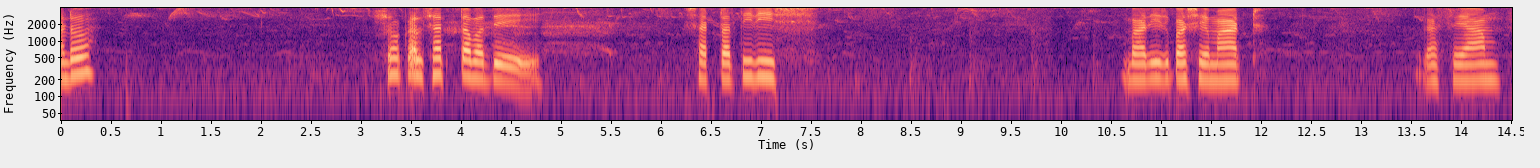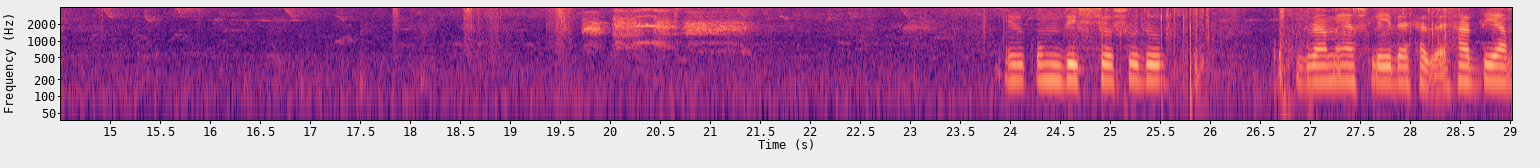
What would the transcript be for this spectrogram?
আরও? সকাল সাতটা বাজে। সাতটা তিরিশ। বাড়ির পাশে মাঠ, গাছে আম। এরকম দৃশ্য শুধু গ্রামে আসলেই দেখা যায়। হাত দিয়ে আম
